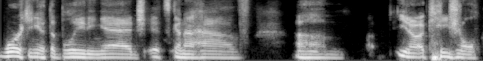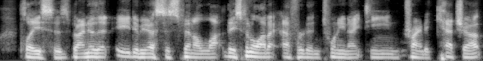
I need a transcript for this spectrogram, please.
working at the bleeding edge it's going to have um, you know occasional places. But i know that aws has spent a lot they spent a lot of effort in 2019 trying to catch up.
